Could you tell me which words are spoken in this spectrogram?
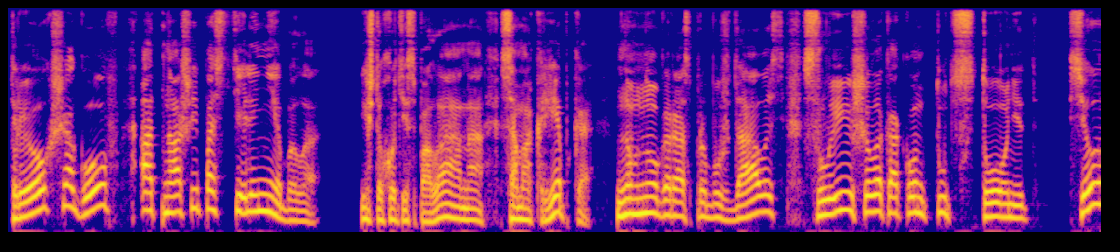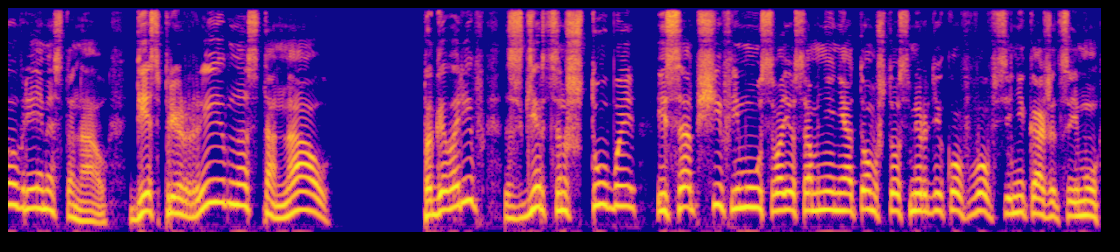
трех шагов от нашей постели не было, и что хоть и спала она сама крепко, но много раз пробуждалась, слышала, как он тут стонет. Все время стонал, беспрерывно стонал. Поговорив с Герценштубой и сообщив ему свое сомнение о том, что Смердяков вовсе не кажется ему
